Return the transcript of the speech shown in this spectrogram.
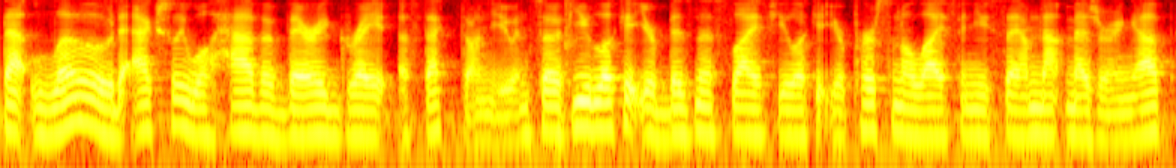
that load actually will have a very great effect on you. And so if you look at your business life, you look at your personal life, and you say, I'm not measuring up,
